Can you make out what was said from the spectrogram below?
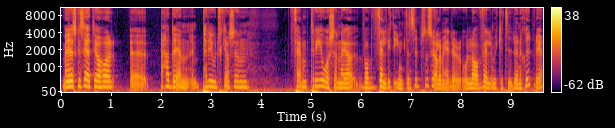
Men jag skulle säga att jag har, eh, hade en period för kanske en fem, tre år sedan när jag var väldigt intensiv på sociala medier och la väldigt mycket tid och energi på det.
